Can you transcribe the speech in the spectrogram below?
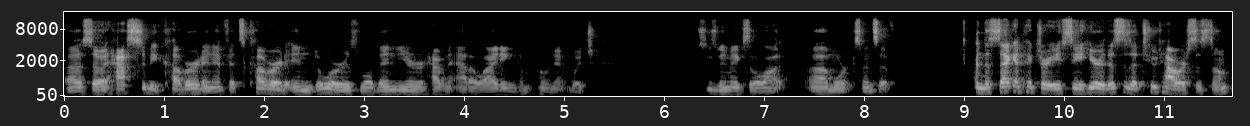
Uh, so it has to be covered. And if it's covered indoors, well, then you're having to add a lighting component, which, excuse me, makes it a lot uh, more expensive. And the second picture you see here, this is a two tower system.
